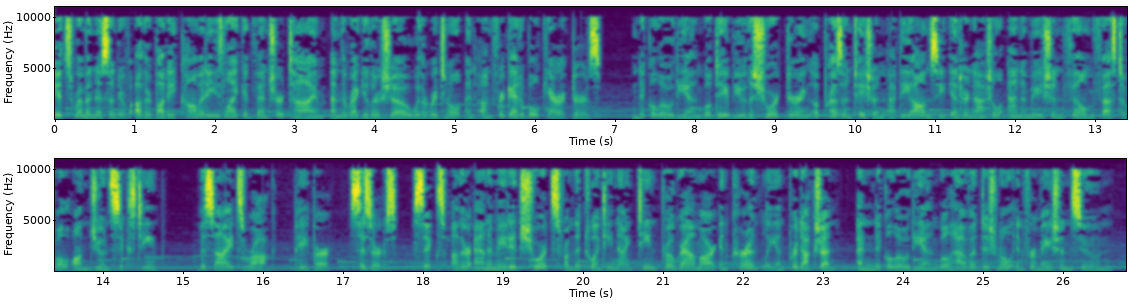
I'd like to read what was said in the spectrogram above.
It's reminiscent of other buddy comedies like Adventure Time and the regular show with original and unforgettable characters. Nickelodeon will debut the short during a presentation at the Annecy International Animation Film Festival on June 16. Besides Rock, Paper, Scissors, six other animated shorts from the 2019 program are in currently in production, and Nickelodeon will have additional information soon.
